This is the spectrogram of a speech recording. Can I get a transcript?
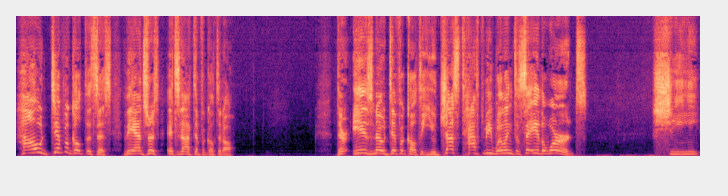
How difficult is this? The answer is it's not difficult at all. There is no difficulty. You just have to be willing to say the words. She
